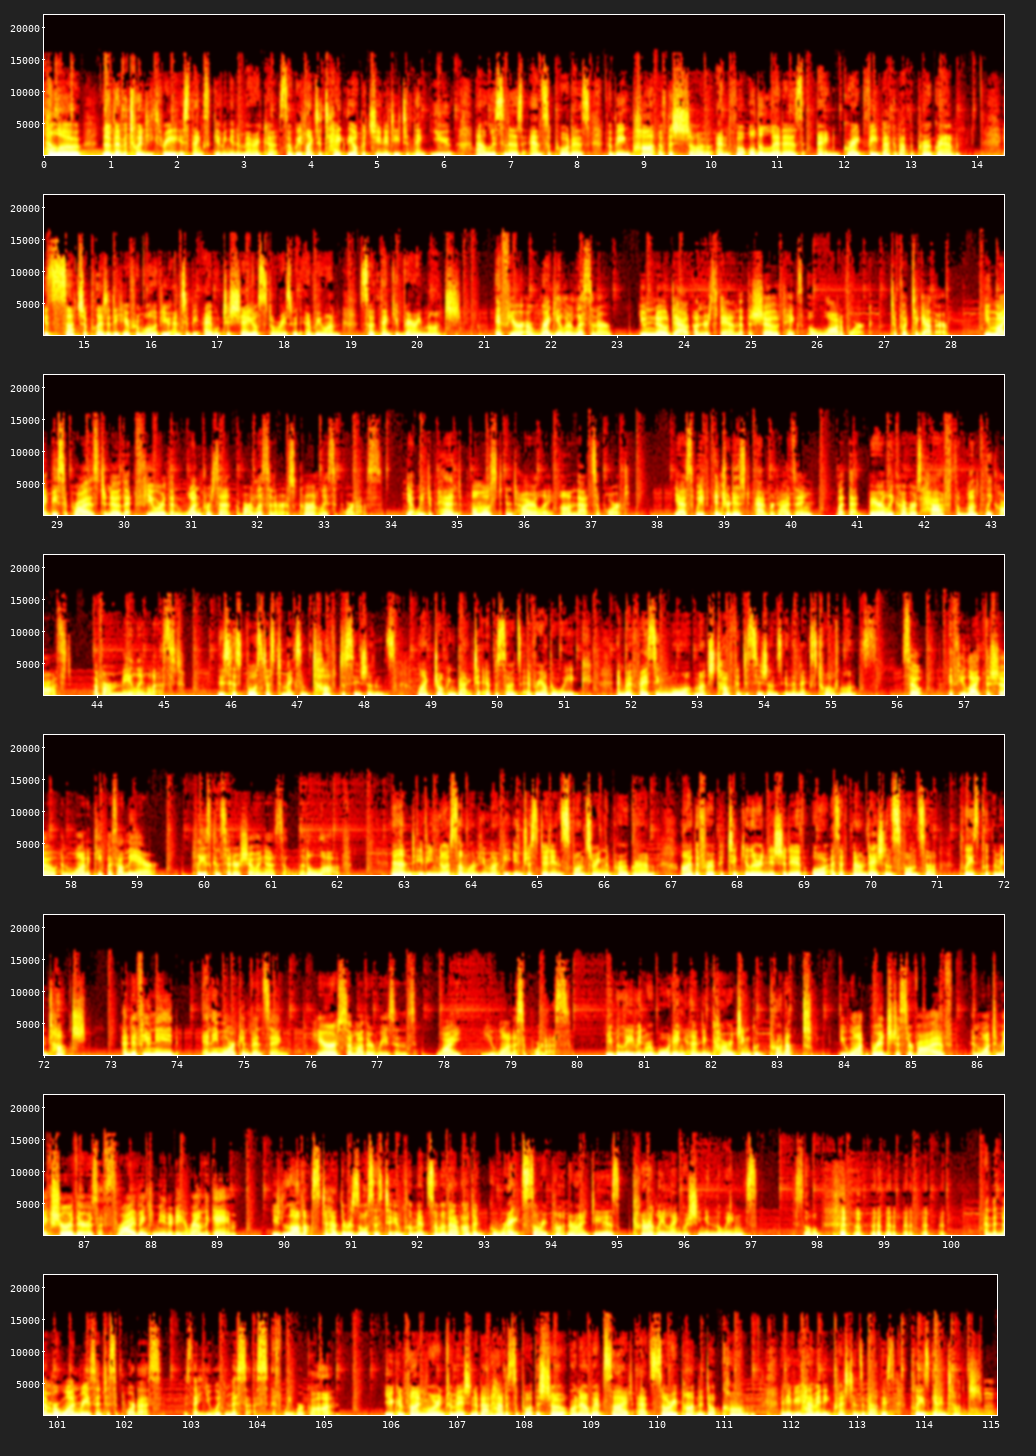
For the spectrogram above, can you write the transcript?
Hello. November 23 is Thanksgiving in America, so we'd like to take the opportunity to thank you, our listeners and supporters, for being part of the show and for all the letters and great feedback about the program. It's such a pleasure to hear from all of you and to be able to share your stories with everyone. So thank you very much. If you're a regular listener, you no doubt understand that the show takes a lot of work to put together. You might be surprised to know that fewer than 1% of our listeners currently support us. Yet we depend almost entirely on that support. Yes, we've introduced advertising, but that barely covers half the monthly cost of our mailing list. This has forced us to make some tough decisions, like dropping back to episodes every other week, and we're facing more, much tougher decisions in the next 12 months. So, if you like the show and want to keep us on the air, please consider showing us a little love. And if you know someone who might be interested in sponsoring the program, either for a particular initiative or as a foundation sponsor, please put them in touch. And if you need any more convincing, here are some other reasons why you want to support us. You believe in rewarding and encouraging good product. You want Bridge to survive and want to make sure there is a thriving community around the game. You'd love us to have the resources to implement some of our other great Sorry Partner ideas currently languishing in the wings. Sob. and the number one reason to support us is that you would miss us if we were gone. You can find more information about how to support the show on our website at sorrypartner.com. And if you have any questions about this, please get in touch.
